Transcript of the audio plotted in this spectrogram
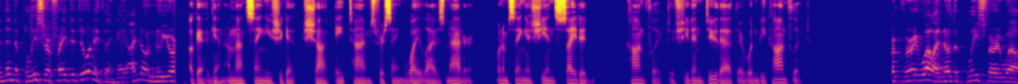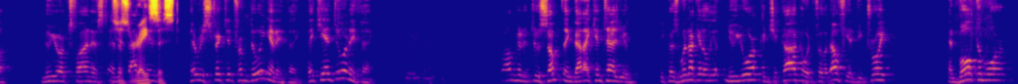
And then the police are afraid to do anything. I, I know New York. Okay, again, I'm not saying you should get shot eight times for saying white lives matter. What I'm saying is she incited conflict. If she didn't do that, there wouldn't be conflict. Work very well. I know the police very well. New York's finest. And It's just racist. they're restricted from doing anything. They can't do anything. Well, I'm going to do something that I can tell you because we're not going to let New York and Chicago and Philadelphia, Detroit and Baltimore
